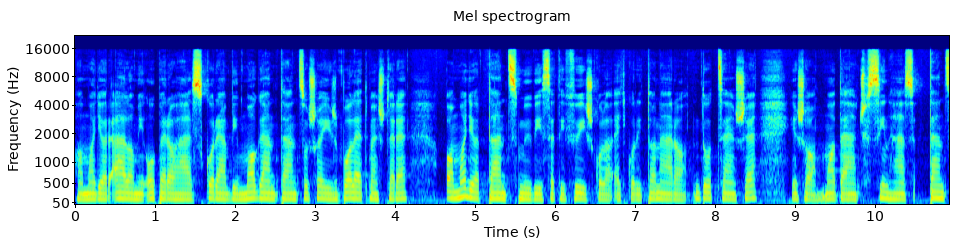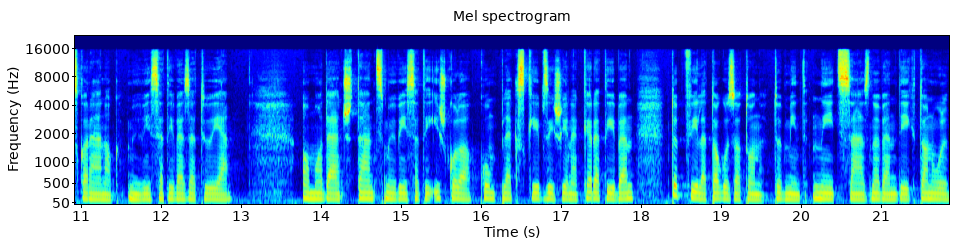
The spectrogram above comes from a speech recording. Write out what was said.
a Magyar Állami Operaház korábbi magántáncosa és balettmestere, a Magyar Táncművészeti Főiskola egykori tanára, docense és a Madács Színház tánckarának művészeti vezetője. A Madács Táncművészeti Iskola komplex képzésének keretében többféle tagozaton több mint 400 növendék tanul,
